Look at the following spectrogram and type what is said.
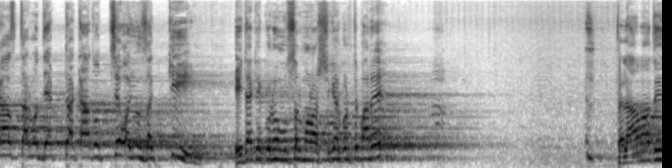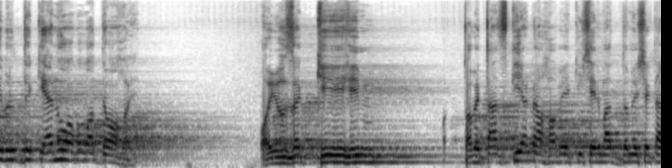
কাজ, তার মধ্যে একটা কাজ হচ্ছে ওয়ুজাক্কিম এটাকে কোনো মুসলমান অস্বীকার করতে পারে? তাহলে আমাদের বিরুদ্ধে কেন অপবাদ দেওয়া হয়? অয়ুজাক্কিহিম তবে তাজকিয়াটা হবে কিসের মাধ্যমে সেটা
